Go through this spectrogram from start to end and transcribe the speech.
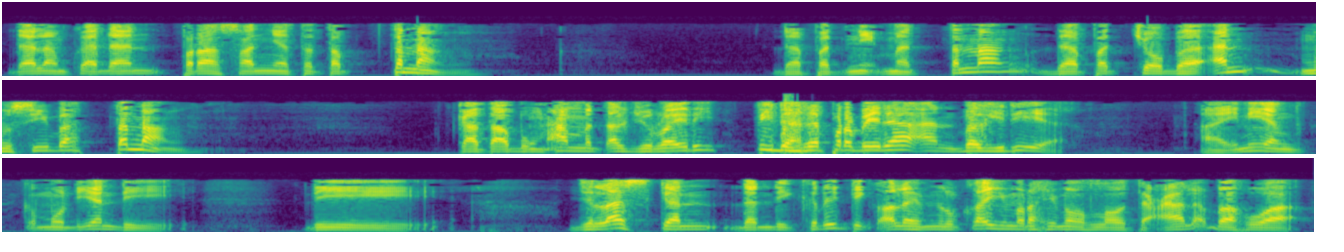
Dalam keadaan perasaannya tetap tenang. Dapat nikmat tenang, dapat cobaan, musibah tenang. Kata Abu Muhammad Al-Jurairi, tidak ada perbedaan bagi dia. Nah, ini yang kemudian di dijelaskan dan dikritik oleh Ibnu Qayyim rahimahullah taala bahwa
